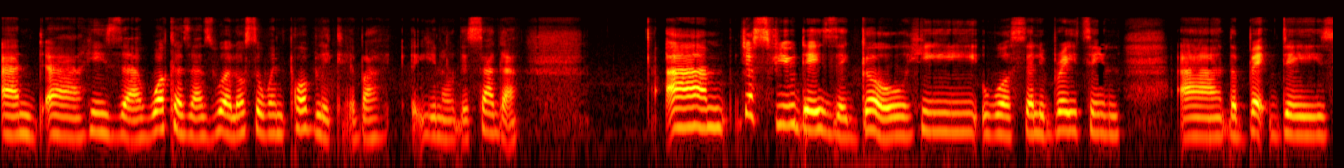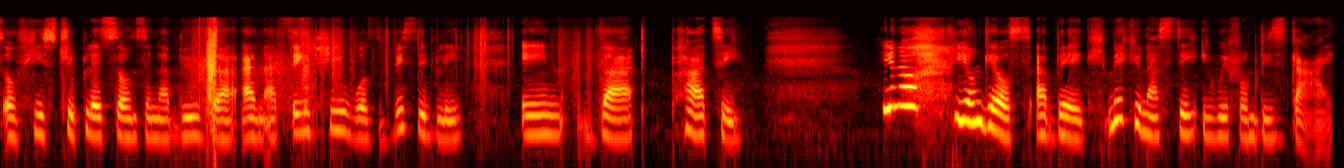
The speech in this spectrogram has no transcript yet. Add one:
and uh, his uh, workers as well also went public about you know the saga um just few days ago he was celebrating uh, the birthdays of his triplet sons in Abuja and I think she was visibly in that party. You know young girls I beg make you not stay away from this guy.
